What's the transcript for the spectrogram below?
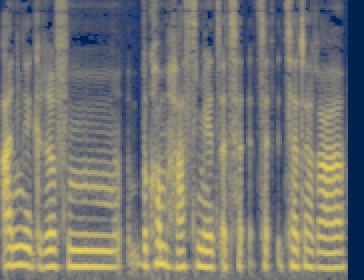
angegriffen, bekommen Hassmails etc.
